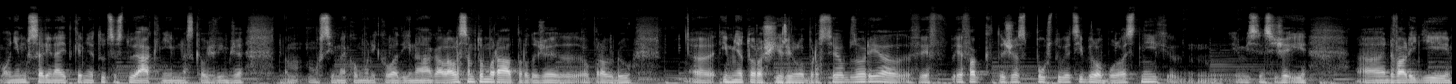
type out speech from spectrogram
oni museli najít ke mně tu cestu, já k ním, dneska už vím, že musíme komunikovat jinak, ale, ale jsem tomu rád, protože opravdu i mě to rozšířilo prostě obzory a je, je fakt, že spoustu věcí bylo bolestných. Myslím si, že i dva lidi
